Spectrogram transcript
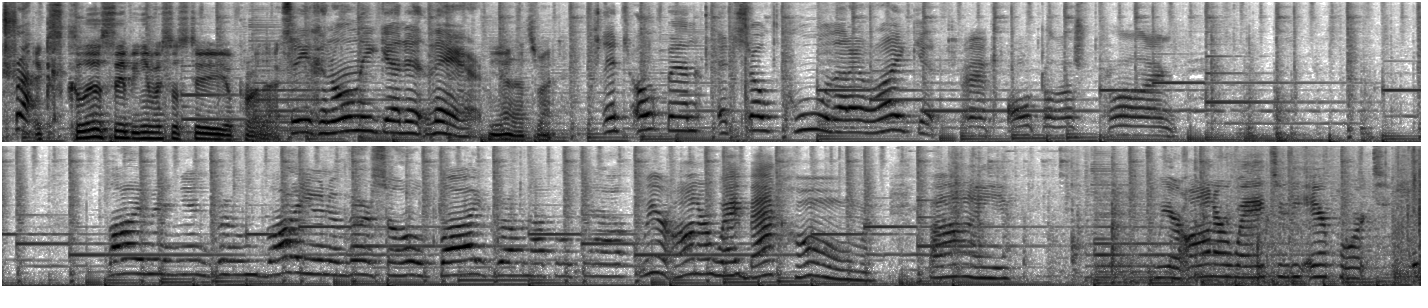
Truck. exclusive Universal Studio product. So you can only get it there. Yeah, that's right. It's open. It's so cool that I like it. It's Optimus Prime. Bye, Minion Room. Bye, Universal. Bye, Grown Up Hotel. We are on our way back home. Bye. We are on our way to the airport. This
